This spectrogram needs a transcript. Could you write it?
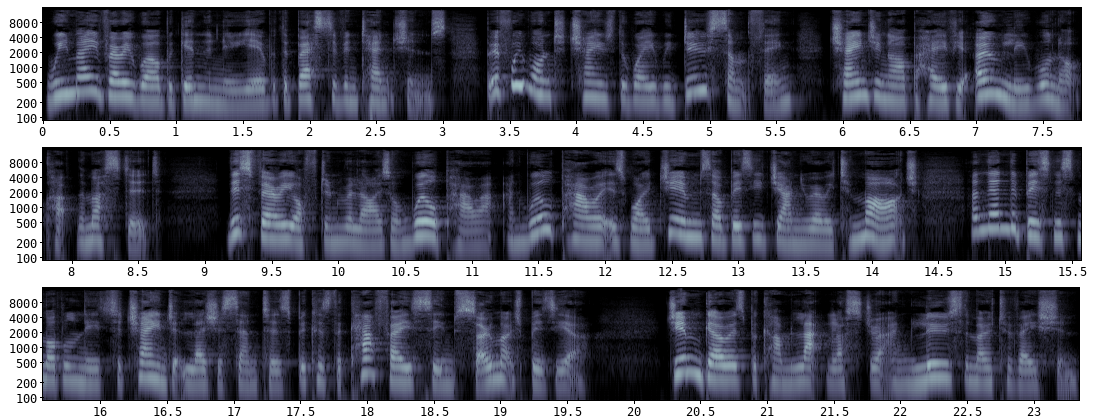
we may very well begin the new year with the best of intentions, but if we want to change the way we do something, changing our behaviour only will not cut the mustard. This very often relies on willpower, and willpower is why gyms are busy January to March, and then the business model needs to change at leisure centres because the cafes seem so much busier. Gym goers become lacklustre and lose the motivation.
